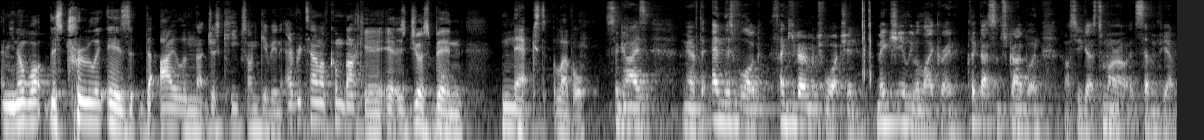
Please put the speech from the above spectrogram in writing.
And you know what? This truly is the island that just keeps on giving. Every time I've come back here, it has just been next level. So guys, I'm gonna have to end this vlog. Thank you very much for watching. Make sure you leave a like rating, click that subscribe button. I'll see you guys tomorrow at 7 p.m.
